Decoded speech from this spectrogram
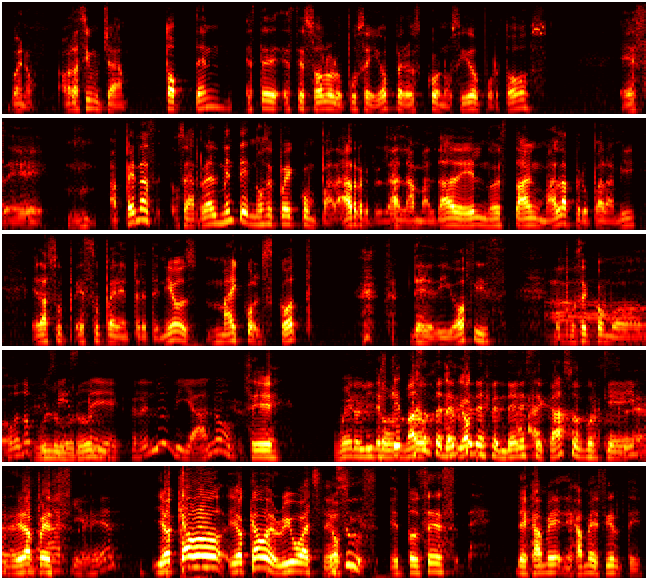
Bueno, ahora sí, mucha top 10. Este, este solo lo puse yo, pero es conocido por todos. Es eh, apenas, o sea, realmente no se puede comparar. La, maldad de él no es tan mala, pero para mí era es súper entretenido. Es Michael Scott de The Office. Lo puse ah, como. Vos lo pusiste, pero él no es villano. Sí. Bueno, Lito, vas a tener que defender este caso porque. mira, pues. Yo acabo, yo acabo de rewatch The Office. Entonces, déjame, déjame decirte.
